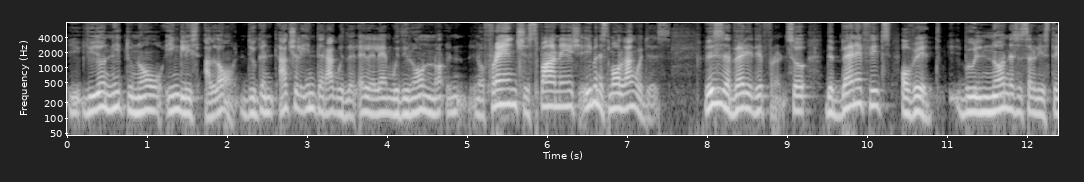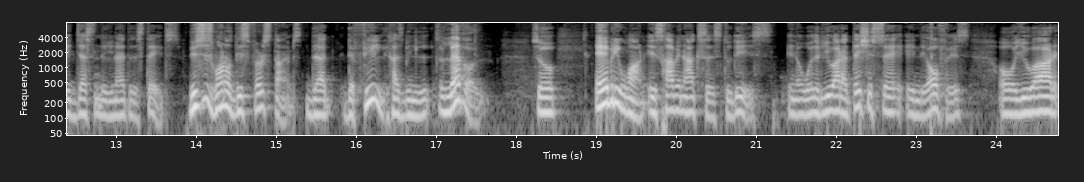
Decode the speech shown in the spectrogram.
You, you don't need to know English alone. You can actually interact with the LLM with your own, you know, French, Spanish, even small languages. This is a very different. So the benefits of it will not necessarily stay just in the United States. This is one of these first times that the field has been leveled. So everyone is having access to this. You know, whether you are at HEC in the office or you are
